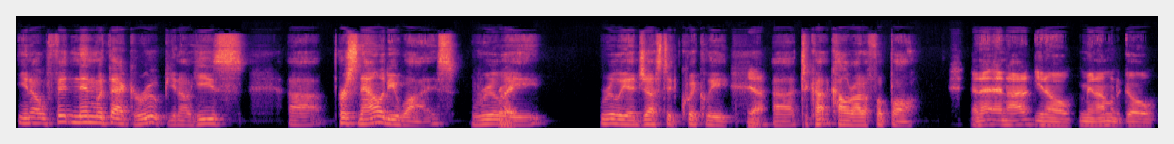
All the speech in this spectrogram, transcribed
you know fitting in with that group you know he's uh, personality wise really right. really adjusted quickly yeah. uh, to Colorado football and and I you know I mean I'm going to go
